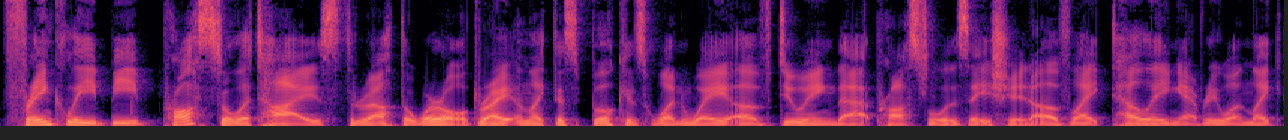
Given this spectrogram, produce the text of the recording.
frankly be proselytized throughout the world, right? And like this book is one way of doing that proselytization of like telling everyone like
